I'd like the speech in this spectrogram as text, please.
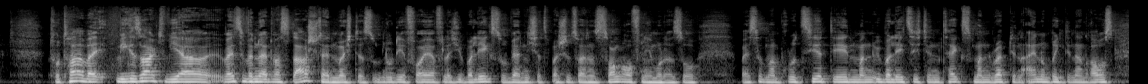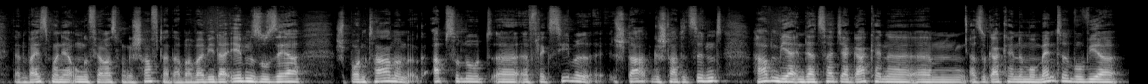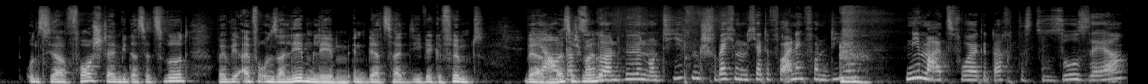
Total, weil, wie gesagt, wir, weißt du, wenn du etwas darstellen möchtest und du dir vorher vielleicht überlegst, so während ich jetzt beispielsweise einen Song aufnehme oder so, weißt du, man produziert den, man überlegt sich den Text, man rappt den ein und bringt den dann raus, dann weiß man ja ungefähr, was man geschafft hat. Aber weil wir da eben so sehr spontan und absolut äh, flexibel start, gestartet sind, haben wir in der Zeit ja gar keine, ähm, also gar keine Momente, wo wir uns ja vorstellen, wie das jetzt wird, weil wir einfach unser Leben leben in der Zeit, die wir gefilmt werden. ja, und dazu ich gehören Höhen und Tiefen, Schwächen. Und ich hätte vor allen Dingen von dir niemals vorher gedacht, dass du so sehr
